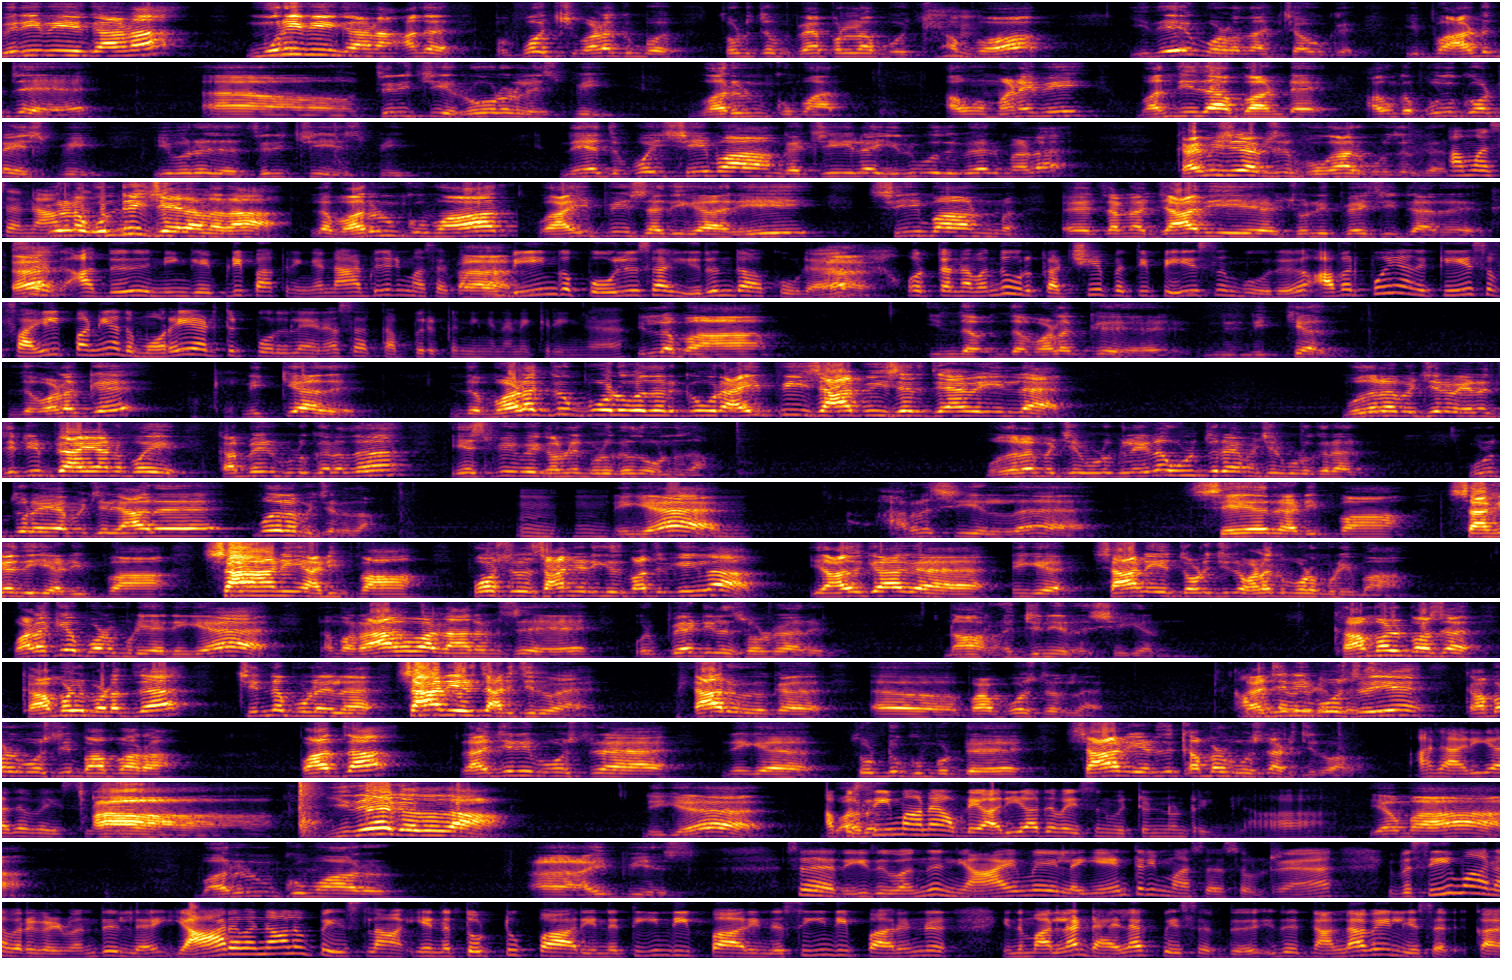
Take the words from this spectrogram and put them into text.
பிரிவையும் காணா முறிவையும் காணா. அந்த இப்போ போச்சு வழக்கு போ தொடுத்த பேப்பர்லாம் போச்சு. அப்போது இதே போல தான் சவுக்கு. இப்போ அடுத்து திருச்சி ரூரல் எஸ்பி வருண்குமார். அவங்க மனைவி வந்திதா பாண்டே. அவங்க புதுக்கோட்டை எஸ்பி இவர் திருச்சி எஸ்பி நேற்று போய் சீமா கட்சியில் இருபது பேர் மேலே கமிஷன் ஆஃபீஸில் புகார் கொடுத்துருக்காரு. ஆமா சார் நான் ஒன்றிய செயலாளரா? இல்லை வருண்குமார் ஐபிஎஸ் அதிகாரி சீமான் தன்னை ஜாதியை சொல்லி பேசிட்டாரு. அது நீங்க எப்படி பாக்குறீங்க? நான் எப்படி தெரியுமா சார் பார்க்கறேன் பீங்க போலீஸா இருந்தா கூட ஒருத்தனை வந்து ஒரு கட்சியை பத்தி பேசும்போது அவர் போய் அந்த கேஸை ஃபைல் பண்ணி அதை முறையா எடுத்துட்டு போறதுல என்ன சார் தப்பு இருக்குன்னு நீங்க நினைக்கிறீங்க? இல்லைம்மா இந்த இந்த வழக்கு நி- நிக்காது. இந்த வழக்கு ஓகே. நிக்காது. இந்த வழக்கு போடுவதற்கு ஒரு ஐபிஎஸ் ஆஃபீஸர் தேவையில்லை. முதலமைச்சர் என்ன திட்டிப்டாயான்னு போய் கம்ப்ளைண்ட் கொடுக்கறதும் எஸ்பி போய் கம்ப்ளைண்ட் கொடுக்கறதும் ஒன்று தான் முதலமைச்சர் கொடுக்கலைன்னா உள்துறை அமைச்சர் கொடுக்குறாரு. உள்துறை அமைச்சர் யார்? முதலமைச்சர் தான். நீங்கள் அரசியலில் சேர் அடிப்பான் சகதி அடிப்பான் சாணி அடிப்பான். போஸ்டரில் சாணி அடிக்கிறது பார்த்துருக்கீங்களா? அதுக்காக நீங்கள் சாணியை தொடச்சிட்டு வழக்கு போட முடியுமா? வழக்கே போட முடியாது நீங்கள் நம்ம ராகவா லாரன்ஸு ஒரு பேட்டியில் சொல்கிறாரு நான் ரஜினி ரசிகன். கமல் பச கமல் படத்தை சின்ன பிள்ளையில சாணி எடுத்து அடிச்சிருவேன். யார் போஸ்டரில்? ரஜினி போஸ்டரையும் கமல் போஸ்டரையும் பார்ப்பாராம் பார்த்தா ரஜினி போஸ்டரை நீங்கள் தொட்டு கும்பிட்டு சாணி எடுத்து கமல் போஸ்டர் அடிச்சிருவாராம். அது அறியாத வயசு. ஆ இதே கதை தான் நீங்கள் அப்ப சீமானே அப்படி அறியாத வயசுன்னு விட்டுணுன்றீங்களா ஏமா வருண்குமார் ஐபிஎஸ் சார் இது வந்து நியாயமே இல்லை. ஏன் தெரியுமா சார் சொல்கிறேன் இப்போ சீமான் அவர்கள் வந்து இல்லை யாரை வேணாலும் பேசலாம். என்னை தொட்டுப்பார் என்னை தீண்டிப்பார் என்னை சீண்டிப்பாருன்னு இந்த மாதிரிலாம் டயலாக் பேசுறது. இது நல்லாவே இல்லையா சார். க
